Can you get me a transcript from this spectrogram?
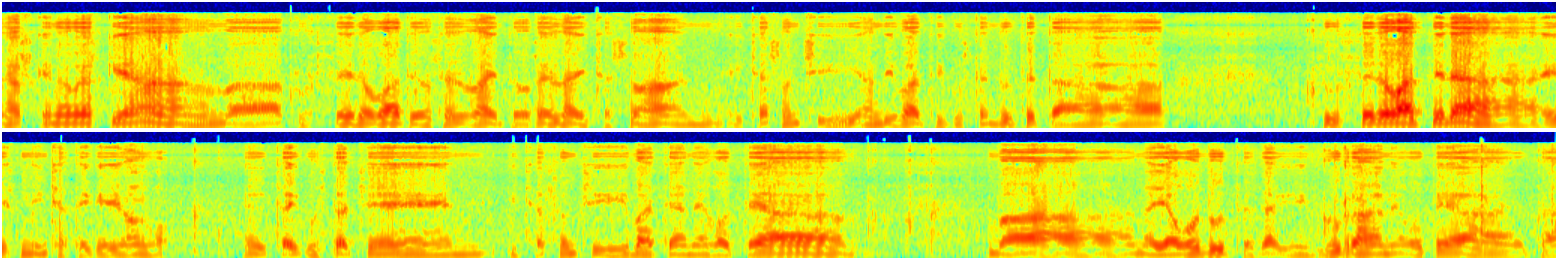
azken argazkian ba, kruzero bat edo zerbait horrela itxasoan itxasontzi handi bat ikusten dut eta kruzero batera ez nintzateke joango. Eta ikustatzen itxasontzi batean egotea ba, nahiago dut ez lurran egotea eta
